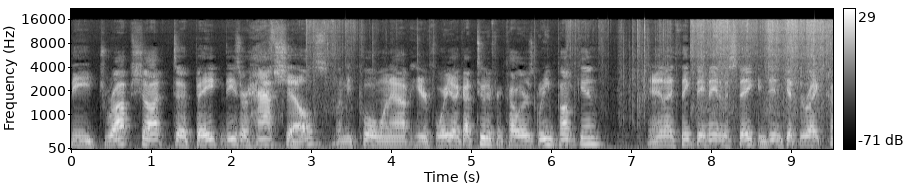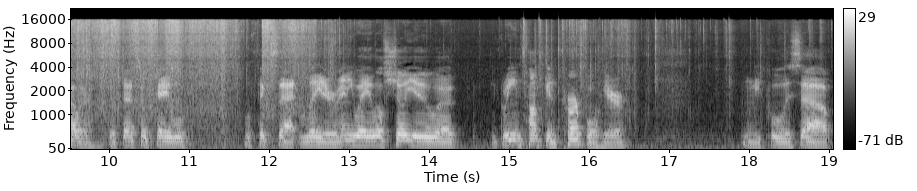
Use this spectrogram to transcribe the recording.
the drop shot bait. These are half shells. Let me pull one out here for you. I got two different colors, green pumpkin, and I think they made a mistake and didn't get the right color. But that's okay. We'll we'll fix that later. Anyway, we'll show you uh, green pumpkin purple here. Let me pull this out.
